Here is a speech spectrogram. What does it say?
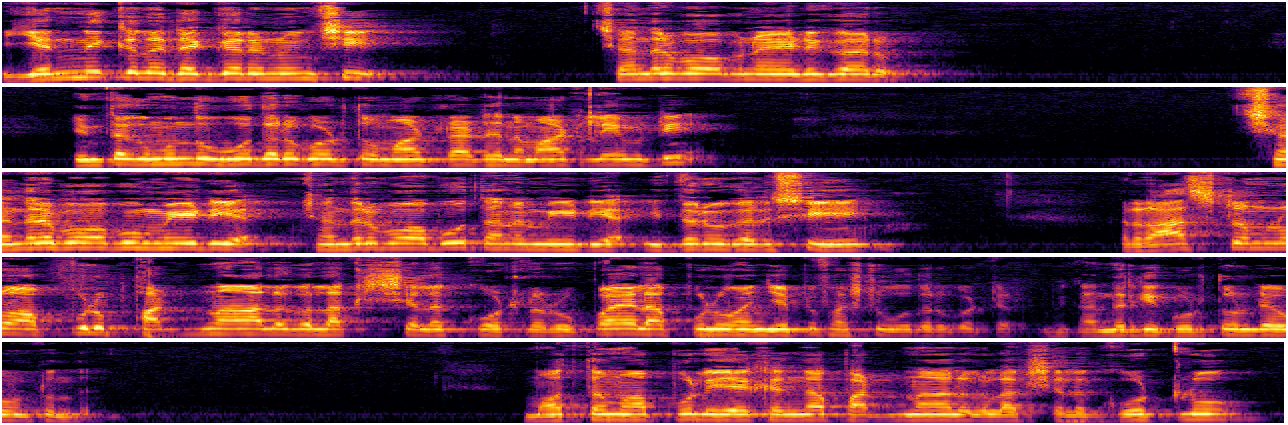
ఎన్నికల దగ్గర నుంచి చంద్రబాబు నాయుడు గారు ఇంతకుముందు ఊదరగొడుతూ మాట్లాడిన మాటలు ఏమిటి చంద్రబాబు మీడియా చంద్రబాబు తన మీడియా ఇద్దరు కలిసి రాష్ట్రంలో అప్పులు పద్నాలుగు లక్షల కోట్ల రూపాయల అప్పులు అని చెప్పి ఫస్ట్ ఊదరగొట్టారు. మీకు అందరికీ గుర్తుండే ఉంటుంది. మొత్తం అప్పులు ఏకంగా పద్నాలుగు లక్షల కోట్లు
